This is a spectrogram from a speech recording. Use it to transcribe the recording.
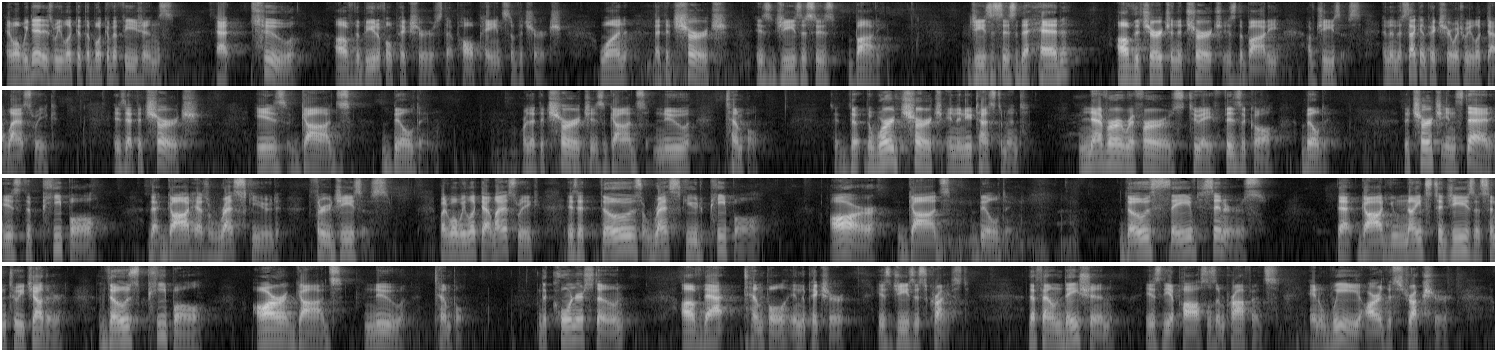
And what we did is we looked at the book of Ephesians at two of the beautiful pictures that Paul paints of the church. One, that the church is Jesus' body. Jesus is the head of the church, and the church is the body of Jesus. And then the second picture, which we looked at last week, is that the church is God's building, or that the church is God's new temple. The, the word church in the New Testament never refers to a physical building. The church instead is the people that God has rescued through Jesus. But what we looked at last week is that those rescued people are God's building. Those saved sinners that God unites to Jesus and to each other, those people are God's new temple. The cornerstone of that temple in the picture is Jesus Christ. The foundation is the apostles and prophets, and we are the structure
